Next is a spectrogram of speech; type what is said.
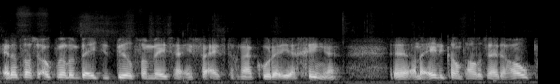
En dat was ook wel een beetje het beeld waarmee zij in 50 naar Korea gingen. aan de ene kant hadden zij de hoop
